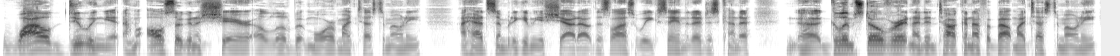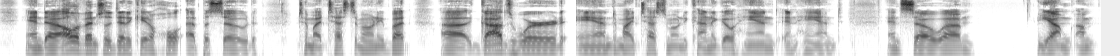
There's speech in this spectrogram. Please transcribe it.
while doing it, I'm also going to share a little bit more of my testimony. I had somebody give me a shout out this last week saying that I just kind of uh, glimpsed over it and I didn't talk enough about my testimony. And uh, I'll eventually dedicate a whole episode to my testimony. But uh, God's word and my testimony kind of go hand in hand. And so, um, yeah, I'm, I'm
